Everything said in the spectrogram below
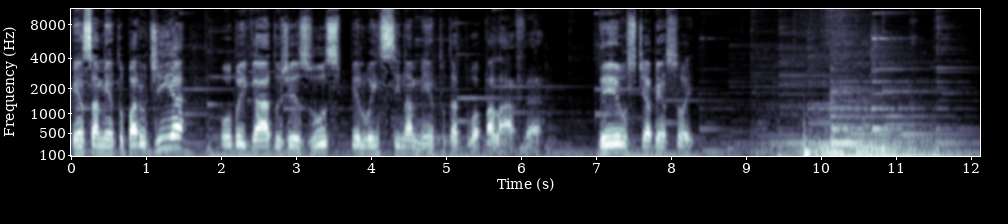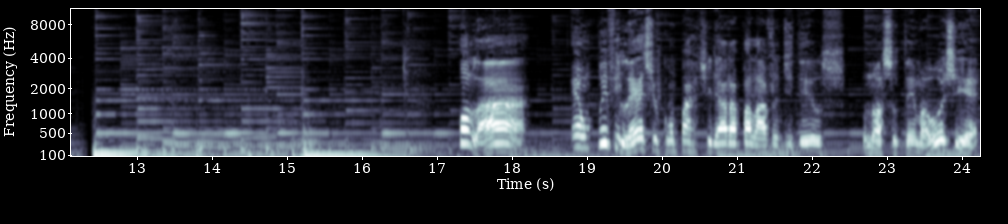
Pensamento para o dia. Obrigado, Jesus, pelo ensinamento da tua palavra. Deus te abençoe. Olá! É um privilégio compartilhar a palavra de Deus. O nosso tema hoje é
